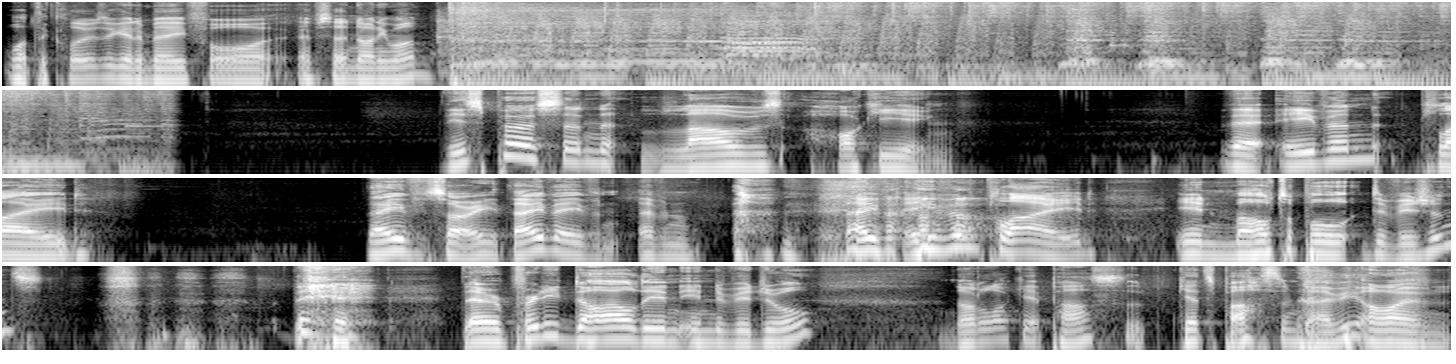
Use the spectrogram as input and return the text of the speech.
what the clues are going to be for episode 91. This person loves hockeying. They're even played. They've sorry. They've even even they've even played in multiple divisions. They're, they're a pretty dialed in individual. Not a lot get past gets past them, Davey. I am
